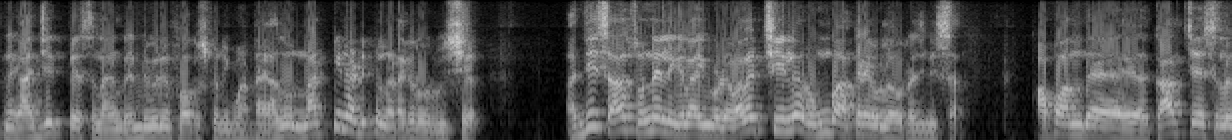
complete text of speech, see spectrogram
எனக்கு அஜித் பேசினாங்க ரெண்டு பேரும் ஃபோக்கஸ் பண்ணிக்க மாட்டாங்க. அதுவும் நட்பின் அடிப்பில் நடக்கிற ஒரு விஷயம். அஜித் சார் சொன்னேன் இல்லைங்களா இவருடைய வளர்ச்சியில ரொம்ப அக்கறை உள்ளவர் ரஜினி சார் அப்போ அந்த கார் சேஸில்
